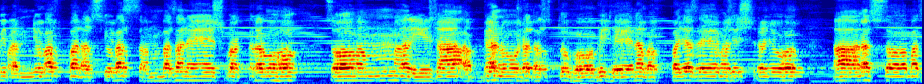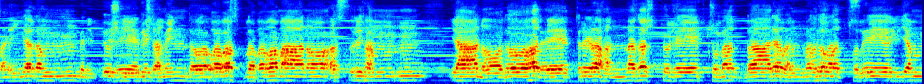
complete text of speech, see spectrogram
विपन्युवः परस्युभः सम्वसनेष्वक्रमुः सोमम् मरीषा अभ्यनूषतस्तु भोभिधेन वः पयसे मशिश्रयुः। आनः सोमसंयतम् विद्युषे विषमिन्दोपवस्वपवमानो अस्रिधम्। या नो दोहते त्रिरहन्नदष्टुषेक्षुमद्वारवन्मधुमत्सुवीर्यम्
